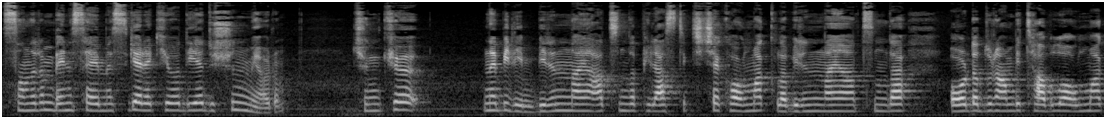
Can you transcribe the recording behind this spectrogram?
sanırım beni sevmesi gerekiyor diye düşünmüyorum. Çünkü ne bileyim birinin hayatında plastik çiçek olmakla birinin hayatında orada duran bir tablo olmak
